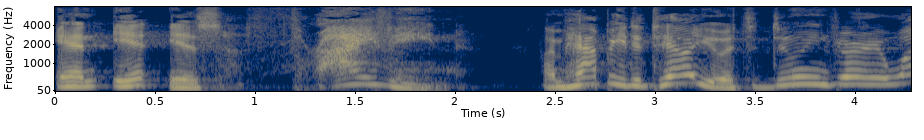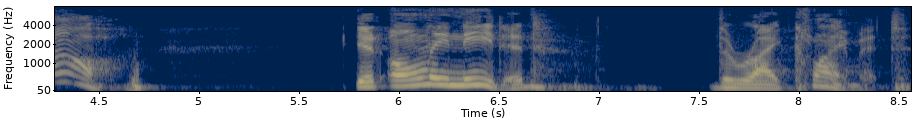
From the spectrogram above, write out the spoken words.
and it is thriving. I'm happy to tell you it's doing very well. It only needed the right climate.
